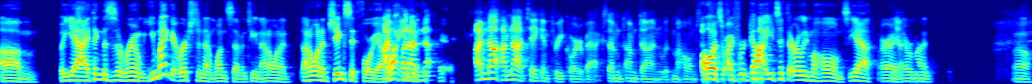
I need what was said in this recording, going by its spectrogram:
Um, but yeah, I think this is a room you might get Richardson at 117. I don't want to I don't want to jinx it for you. I I'm, want but I'm not. I'm not. I'm not taking three quarterbacks. I'm. I'm done with Mahomes. Oh, it's. I forgot you took the early Mahomes. Yeah. All right. Yeah. Never mind. Oh,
